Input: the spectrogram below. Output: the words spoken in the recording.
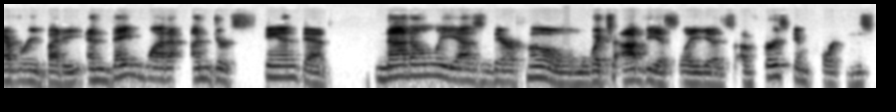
everybody, and they want to understand it not only as their home, which obviously is of first importance,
